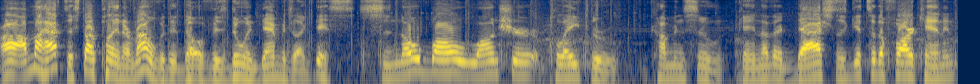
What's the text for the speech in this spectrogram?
Uh, I'm gonna have to start playing around with it though if it's doing damage like this. Snowball launcher playthrough coming soon. Okay, another dash. Let's get to the far cannon.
